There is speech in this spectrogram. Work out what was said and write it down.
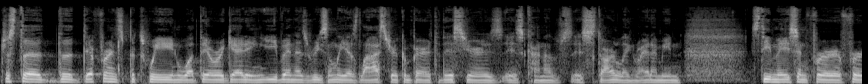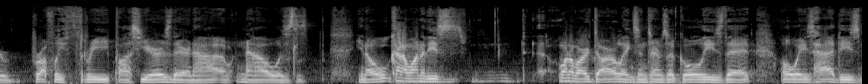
just the, the difference between what they were getting even as recently as last year compared to this year is, is kind of, is startling, right? I mean, Steve Mason for, for roughly three plus years there now, now was, you know, kind of one of these, one of our darlings in terms of goalies that always had these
